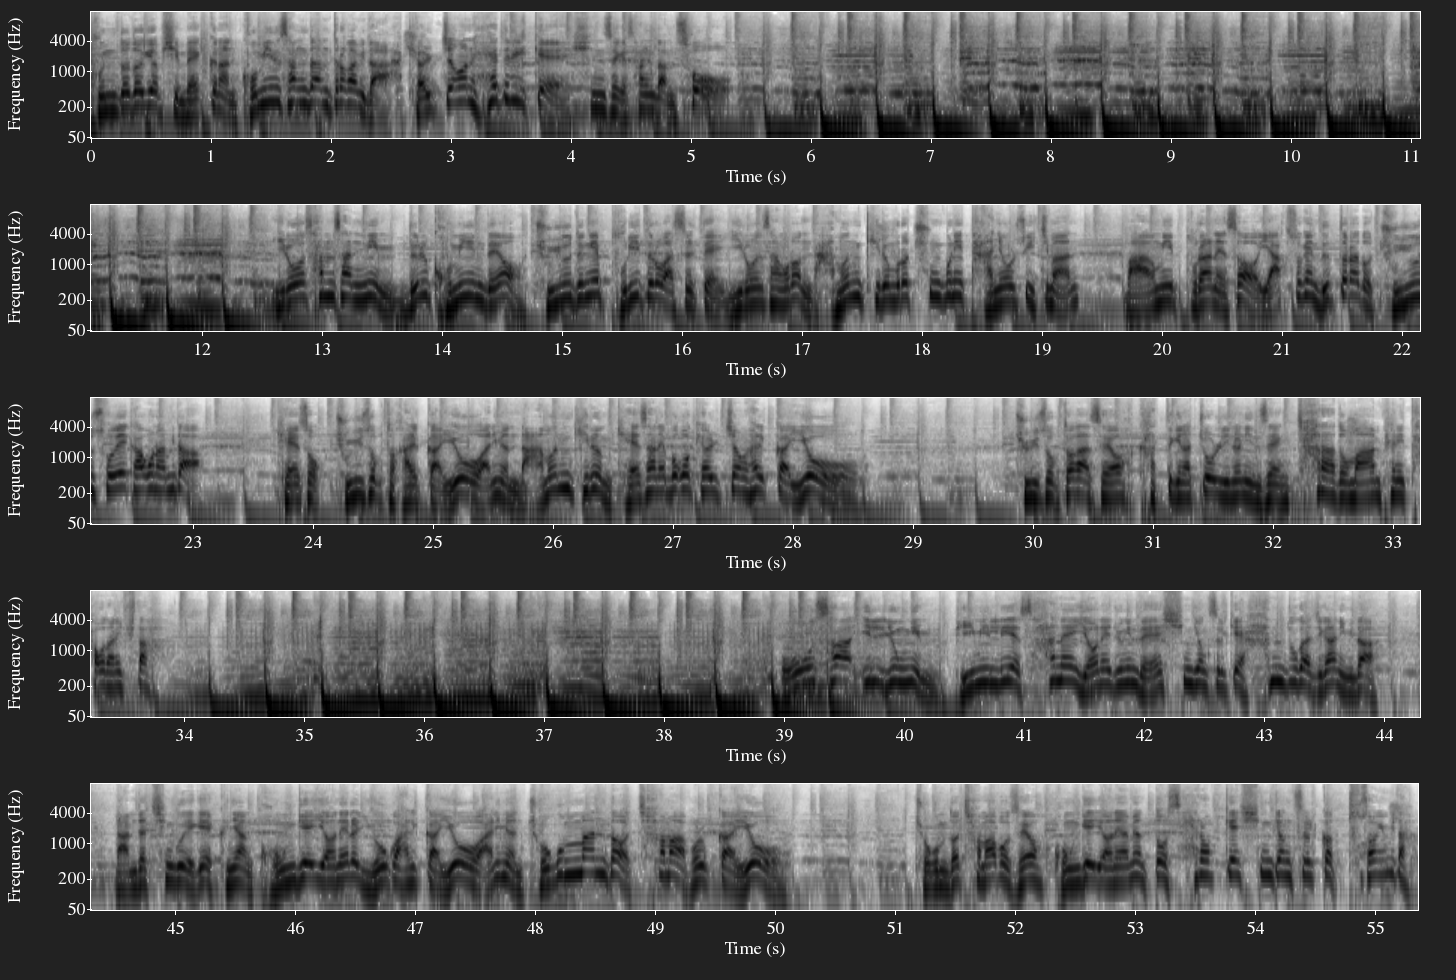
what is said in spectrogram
군더더기 없이 매끈한 고민 상담 들어갑니다. 결정은 해드릴게. 신세계 상담소. 1534님, 늘 고민인데요. 주유 등에 불이 들어왔을 때 이론상으로 남은 기름으로 충분히 다녀올 수 있지만 마음이 불안해서 약속에 늦더라도 주유소에 가곤 합니다. 계속 주유소부터 갈까요? 아니면 남은 기름 계산해보고 결정할까요? 주유소부터 가세요. 가뜩이나 쫄리는 인생 차라도 마음 편히 타고 다닙시다. 5416님, 비밀리에 사내 연애 중인데 신경 쓸 게 한두 가지가 아닙니다. 남자친구에게 그냥 공개 연애를 요구할까요? 아니면 조금만 더 참아볼까요? 조금 더 참아보세요. 공개 연애하면 또 새롭게 신경 쓸 것 투성입니다.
